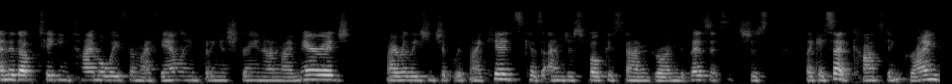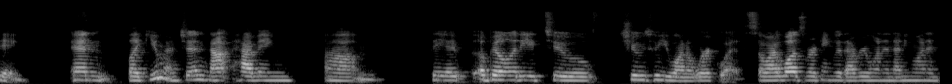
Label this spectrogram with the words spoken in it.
ended up taking time away from my family and putting a strain on my marriage, my relationship with my kids, because I'm just focused on growing the business. It's just, like I said, constant grinding and like you mentioned not having um, the ability to choose who you want to work with. So i was working with everyone and anyone and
